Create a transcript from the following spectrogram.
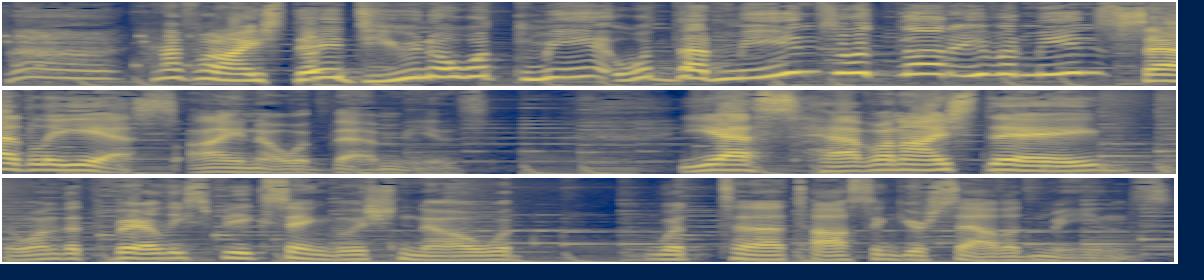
Have a nice day. Do you know what me what that means? What that even means? Sadly, yes, I know what that means. Yes, have a nice day. The one that barely speaks English know what what uh, tossing your salad means.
